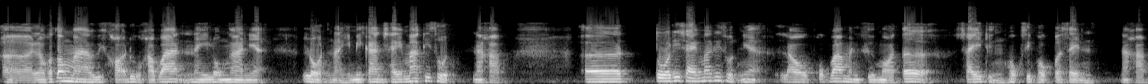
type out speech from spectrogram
เออเราก็ต้องมาวิเคราะห์ดูครับว่าในโรงงานเนี่ย โหลดไหนมีการใช้มากที่สุดนะครับตัวที่ใช้มากที่สุดเนี่ยเราพบว่ามันคือมอเตอร์ใช้ถึง 66%นะครับ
